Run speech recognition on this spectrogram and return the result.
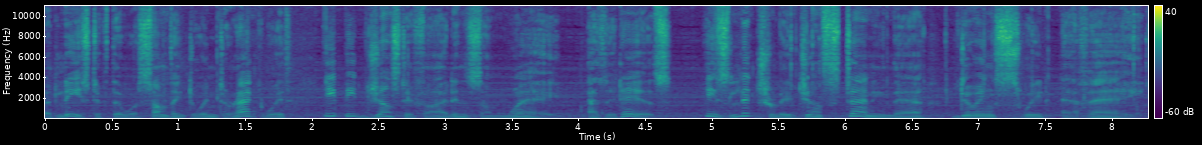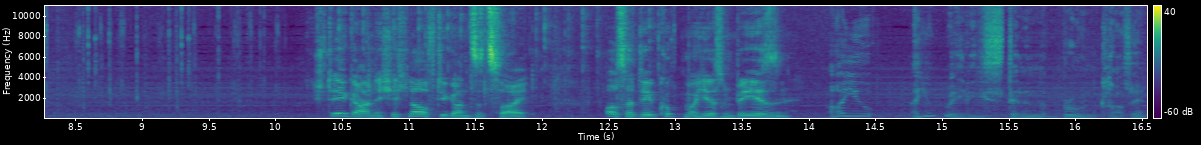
At least if there was something to interact with, he'd be justified in some way. As it is, he's literally just standing there doing sweet FA. Ich stehe gar nicht, ich laufe die ganze Zeit. Außerdem, guck mal, hier ist ein Besen. Are you are you really still in the broom closet?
